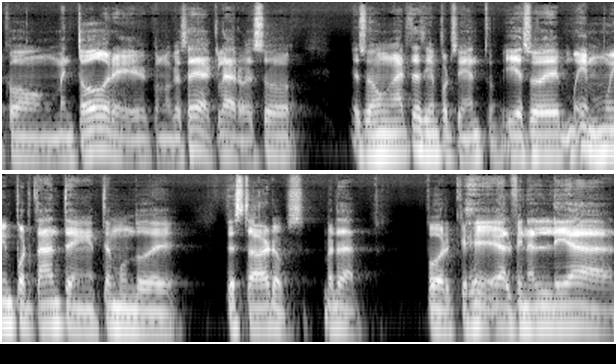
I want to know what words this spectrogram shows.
con mentores, con lo que sea. Claro, eso, eso es un arte 100%. Y eso es, muy importante en este mundo de, de startups, ¿verdad? Porque al final del día,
